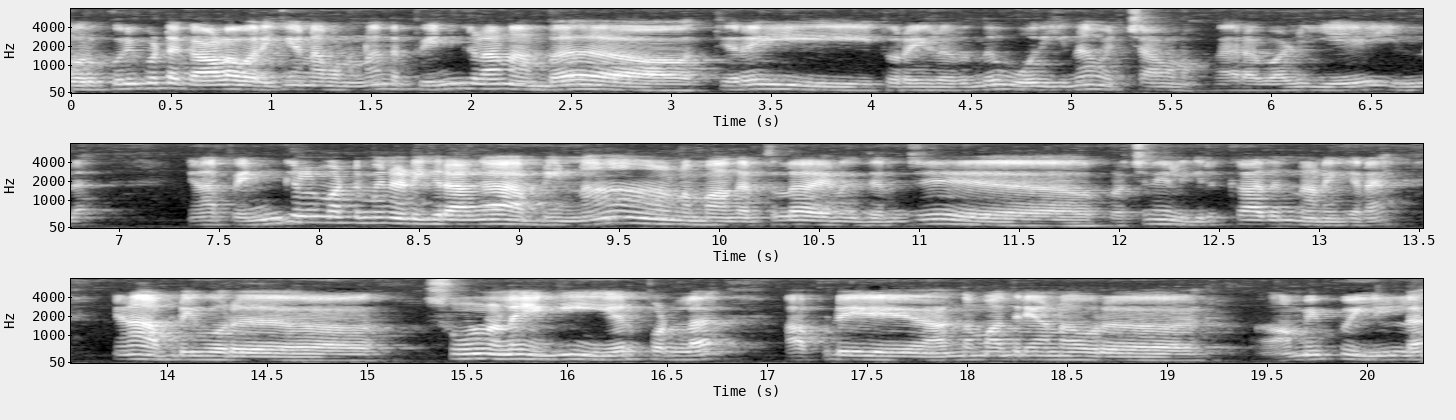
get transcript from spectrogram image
ஒரு குறிப்பிட்ட காலம் வரைக்கும் என்ன பண்ணணும்னா இந்த பெண்களாக நம்ம திரைத்துறையிலிருந்து ஒதுக்கி தான் வச்சாகணும். வேறு வழியே இல்லை. ஏன்னா பெண்கள் மட்டுமே நடிக்கிறாங்க அப்படின்னா நம்ம அந்த இடத்துல எனக்கு தெரிஞ்சு பிரச்சனைகள் இருக்காதுன்னு நினைக்கிறேன். ஏன்னா அப்படி ஒரு சூழ்நிலை எங்கேயும் ஏற்படல. அப்படி அந்த மாதிரியான ஒரு அமைப்பு இல்லை.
